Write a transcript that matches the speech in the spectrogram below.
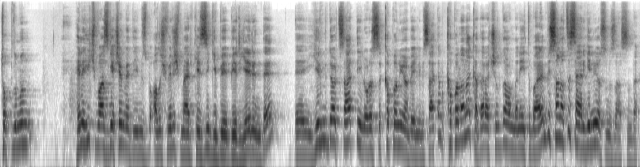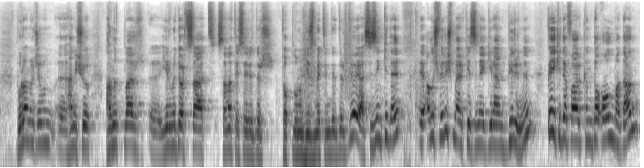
toplumun hele hiç vazgeçemediğimiz bu alışveriş merkezi gibi bir yerinde 24 saat değil orası kapanıyor belli bir saatte ama kapanana kadar açıldığı andan itibaren bir sanatı sergiliyorsunuz aslında. Burhan hocamın e, hani şu anıtlar e, 24 saat sanat eseridir toplumun hizmetindedir diyor ya sizinki de e, alışveriş merkezine giren birinin belki de farkında olmadan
